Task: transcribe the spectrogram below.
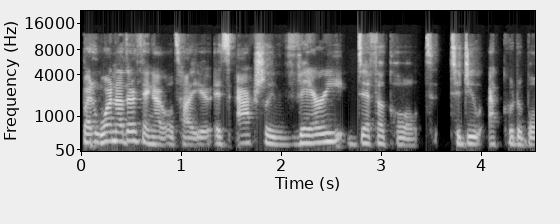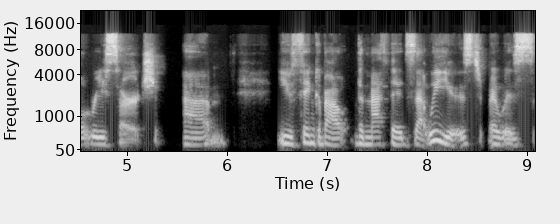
but one other thing i will tell you it's actually very difficult to do equitable research. Um, you think about the methods that we used. It was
